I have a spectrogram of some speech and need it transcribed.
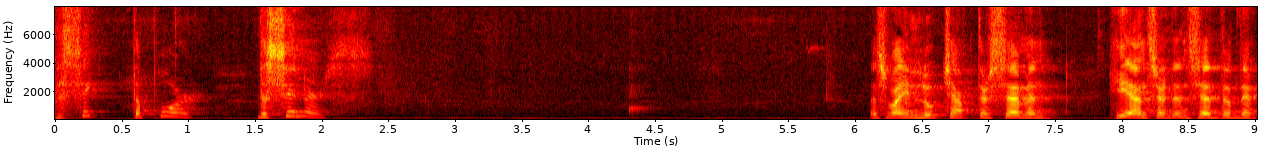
The sick, the poor, the sinners. That's why in Luke chapter 7, he answered and said to them,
